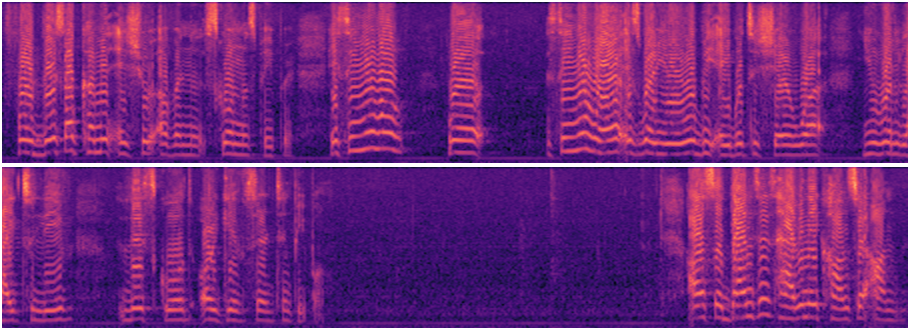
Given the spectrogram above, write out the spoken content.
for this upcoming issue of a new school newspaper. A senior will, will senior will is where you will be able to share what you would like to leave this school or give certain people. Also, Dance is having a concert on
